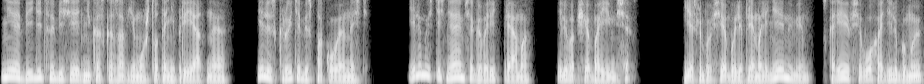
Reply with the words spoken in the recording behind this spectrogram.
Не обидеть собеседника, сказав ему что-то неприятное, или скрыть обеспокоенность, или мы стесняемся говорить прямо, или вообще боимся. Если бы все были прямолинейными, скорее всего, ходили бы мы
